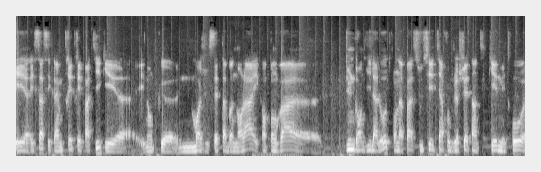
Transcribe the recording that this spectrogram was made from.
Et, euh, et ça, c'est quand même très très pratique. Et, euh, donc euh, moi, j'ai cet abonnement-là. Et quand on va d'une grande ville à l'autre, on n'a pas à se soucier. Tiens, faut que j'achète un ticket de métro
